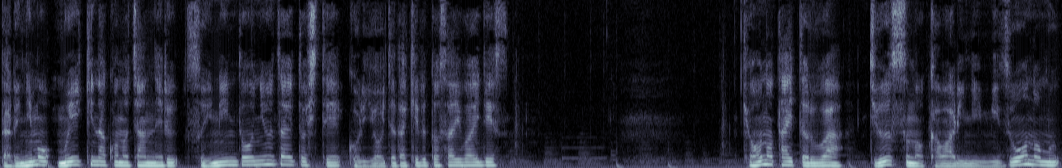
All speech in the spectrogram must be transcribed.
誰にも無益なこのチャンネル、睡眠導入剤としてご利用いただけると幸いです。今日のタイトルは、ジュースの代わりに水を飲む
